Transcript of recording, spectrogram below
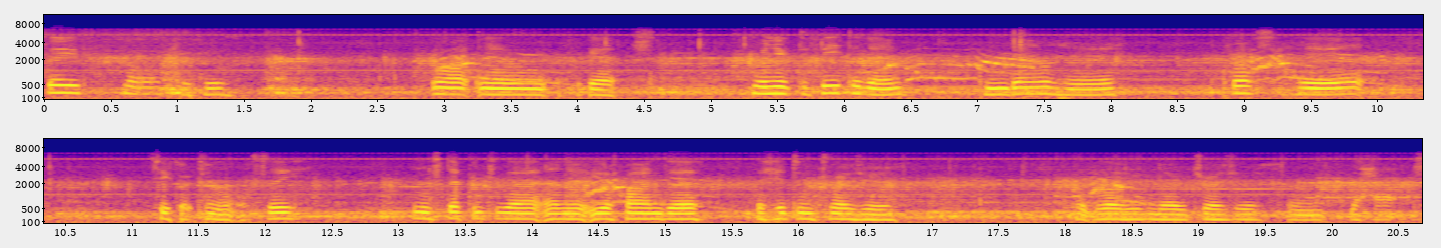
See, not that tricky. Right, um, forget. When you've defeated them, come down here, cross here, secret tunnel, see? And step into there and uh, you'll find the, the hidden treasure. Like the legendary treasure and the hats.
